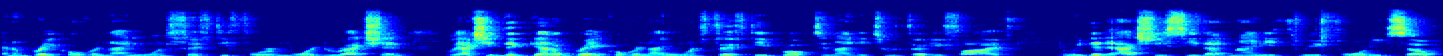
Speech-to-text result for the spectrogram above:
and a break over 91.50 for more direction. We actually did get a break over 91.50, broke to 92.35 and we did actually see that 93.40. So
